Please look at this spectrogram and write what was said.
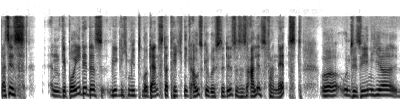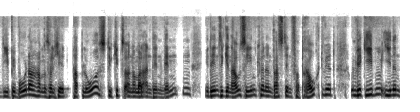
das ist ein Gebäude, das wirklich mit modernster Technik ausgerüstet ist. Es ist alles vernetzt. Äh, und Sie sehen hier, die Bewohner haben solche Tableaus, die gibt es auch nochmal an den Wänden, mit denen Sie genau sehen können, was denn verbraucht wird. Und wir geben Ihnen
